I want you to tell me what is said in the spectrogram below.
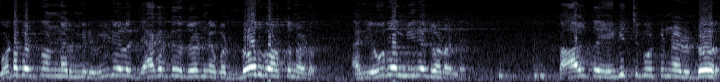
గుడ్డ కట్టుకున్నారు మీరు వీడియోలో జాగ్రత్తగా చూడండి ఒక డోర్ కొడుతున్నాడు. అది ఎవరో మీరే చూడండి. కాలుతో ఎగిచ్చి కొట్టున్నాడు డోర్.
